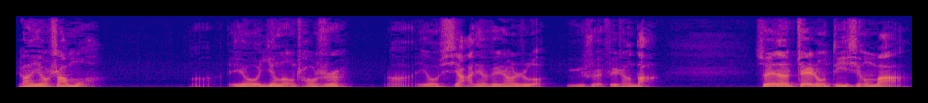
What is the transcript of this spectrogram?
然后也有沙漠，啊，也有阴冷潮湿。啊，又夏天非常热，雨水非常大，所以呢，这种地形吧，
